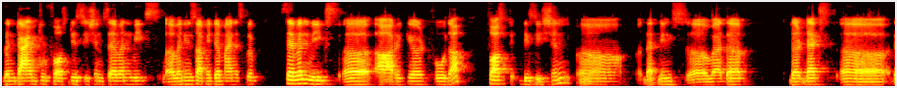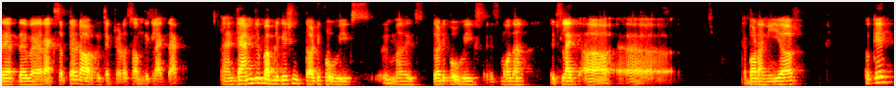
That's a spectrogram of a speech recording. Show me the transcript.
Then time to first decision, seven weeks uh, when you submit a manuscript. seven weeks uh, are required for the first decision. That means whether the decks uh, they, they were accepted or rejected or something like that. And time to publication 34 weeks. Remember, it's 34 weeks. It's more than it's like uh, uh, about an year. Okay.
